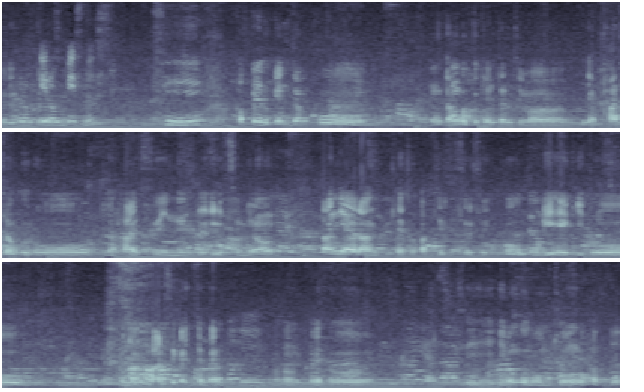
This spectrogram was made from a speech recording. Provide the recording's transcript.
Pero quiero un business. 네. 카페도 괜찮고 어, 딴 것도 괜찮지만 그냥 가족으로 그냥 할 수 있는 일이 있으면 따니아랑 계속 같이 있을 수 있고 우리 애기도 그냥 할 수가 있잖아요 음, 어, 그래서 네, 이런 거 너무 좋은 것 같아요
